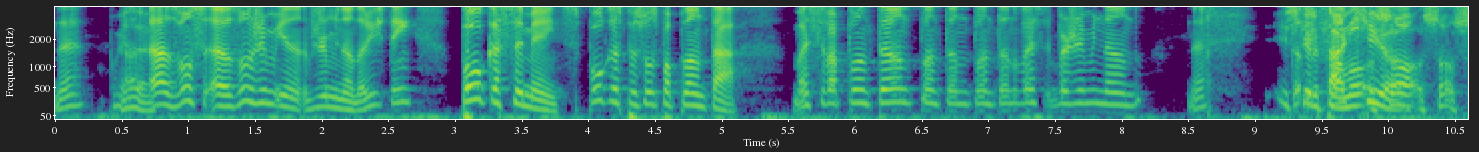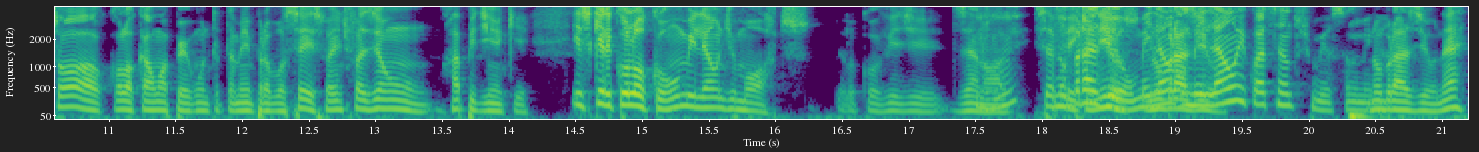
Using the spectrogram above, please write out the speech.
né? É. Elas vão, elas vão germinando. A gente tem poucas sementes, poucas pessoas para plantar, mas você vai plantando, plantando, plantando, vai, vai germinando, né? Isso que ele tá falou, aqui, só, só, só, colocar uma pergunta também para vocês, para a gente fazer um rapidinho aqui. Isso que ele colocou, um milhão de mortos pelo Covid-19. Uhum. Isso é no fake Brasil, news? Um milhão, no Brasil, um milhão e quatrocentos mil, se não me engano. No Brasil, né?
